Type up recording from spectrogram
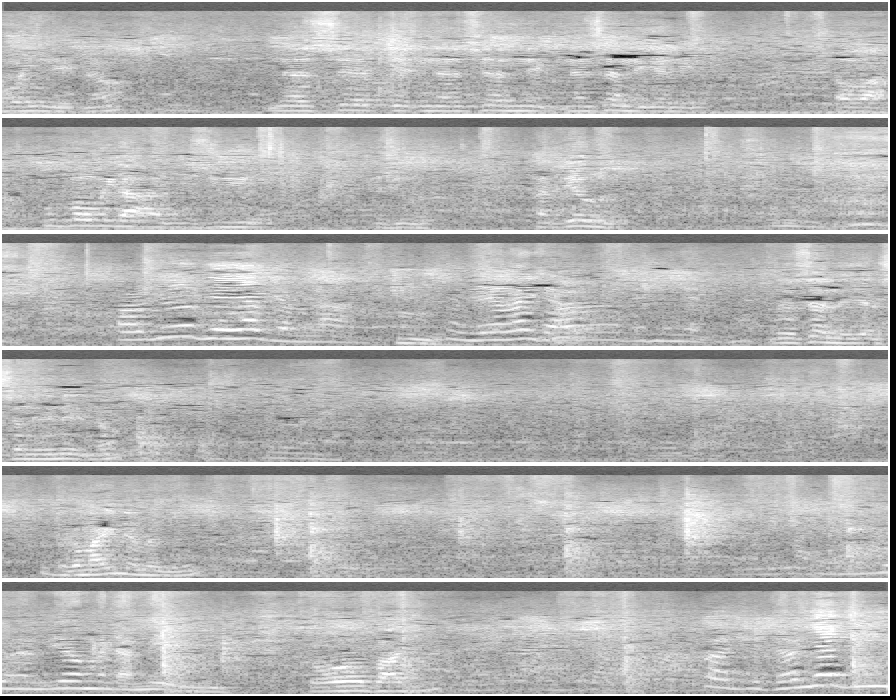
ဘိုးကြီးနေနော် 27 22 22ရက်နေ့ဟောပါပူပဝိဒအာယေရှုရဲ့ဒီအပြုံးဟောယူပြန်ရပြန်မလားဟွန်းပြန်လိုက်တာဒီနေ့နဲ့22ရက်စနေနေ့နော်ဒီကမိုင်းနေမလို့ပြောပြောမတမေးတော့ဘာကြီးဟောဒီဒေါ်ညက်ကြီး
